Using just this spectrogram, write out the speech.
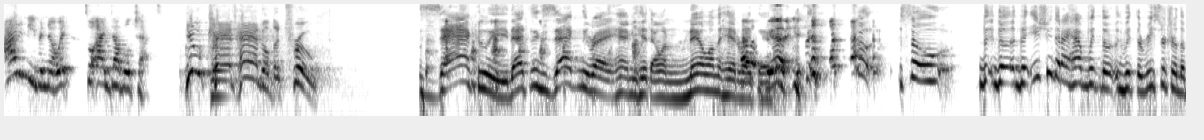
I didn't even know it, so I double checked. You can't handle the truth. Exactly. That's exactly right. Ham, you hit that one nail on the head right there. Good. so, so the, the, issue that I have with the with the research or the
